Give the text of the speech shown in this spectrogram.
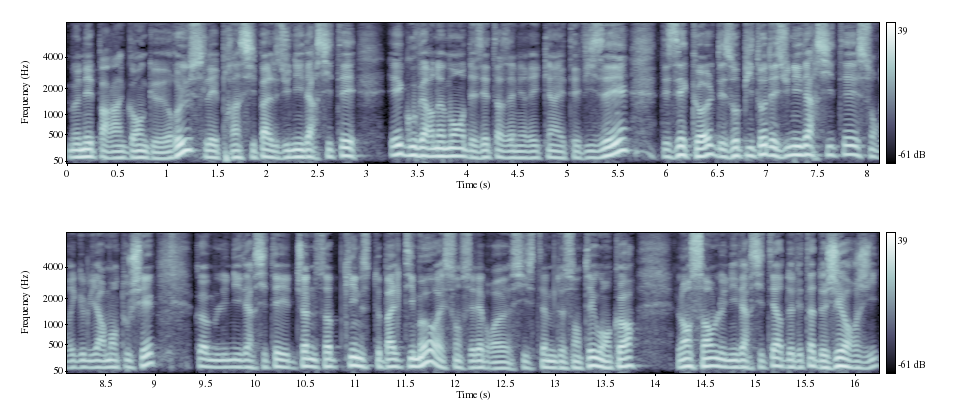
menée par un gang russe. Les principales universités et gouvernements des États américains étaient visés. Des écoles, des hôpitaux, des universités sont régulièrement touchés, comme l'université Johns Hopkins de Baltimore et son célèbre système de santé, ou encore l'ensemble universitaire de l'État de Géorgie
